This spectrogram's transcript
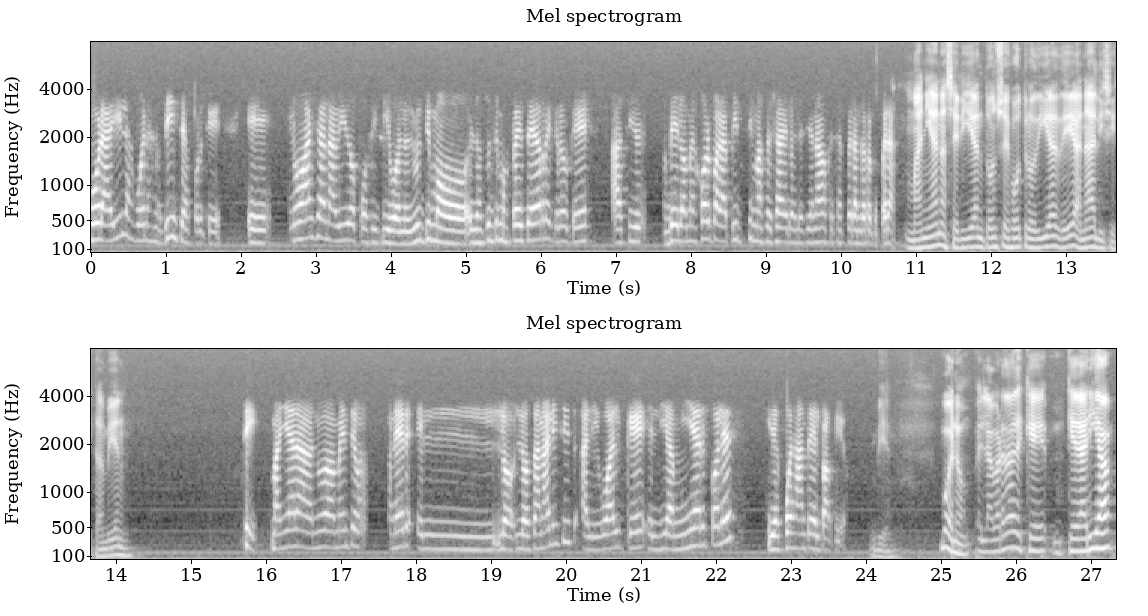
por ahí las buenas noticias, porque eh, no hayan habido positivo en el último en los últimos PCR creo que ha sido de lo mejor para Pizzi más allá de los lesionados que está esperando recuperar. Mañana sería entonces otro día de análisis también. Sí, mañana nuevamente poner el- lo- los análisis al igual que el día miércoles y después antes del partido. Bien. Bueno, la verdad es que quedaría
